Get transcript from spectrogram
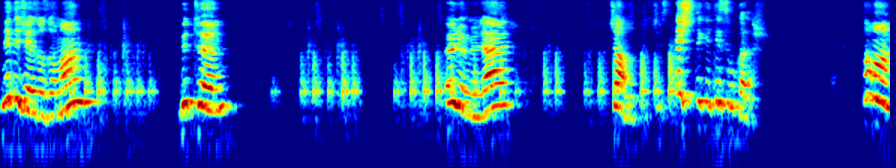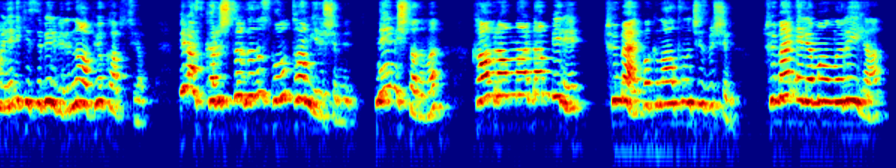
Ne diyeceğiz o zaman? Bütün ölümlüler canlıdır diyeceğiz. Eşitlik ilkesi bu kadar. Tamamıyla ikisi ne yapıyor? Kapsıyor. Biraz karıştırdığınız konu tam girişimlilik. Neymiş tanımı? Kavramlardan biri tümel, bakın altını çizmişim. Tümel elemanlarıyla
